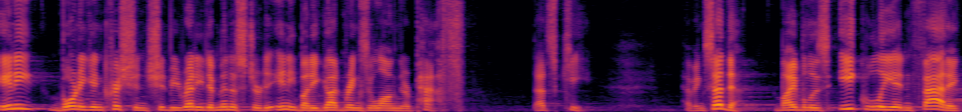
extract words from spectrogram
any born again Christian should be ready to minister to anybody God brings along their path. That's key. Having said that, the Bible is equally emphatic,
